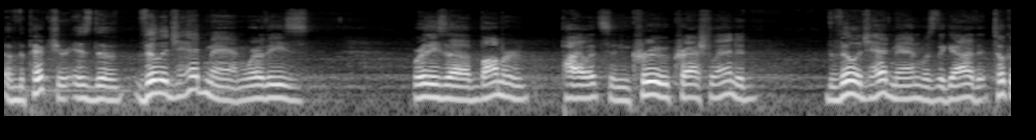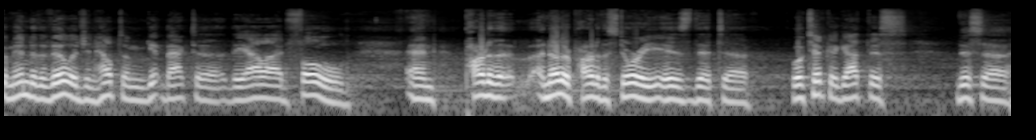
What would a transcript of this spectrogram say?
of the picture is the village headman where these, where these uh, bomber pilots and crew crash landed. The village headman was the guy that took them into the village and helped them get back to the Allied fold. And part of the, another part of the story is that uh, Wotipka got this this uh,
